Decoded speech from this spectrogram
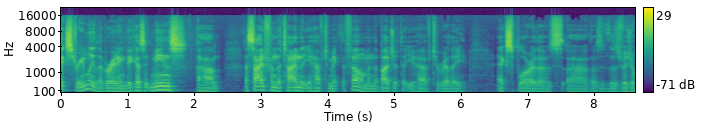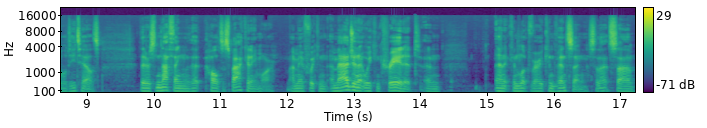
extremely liberating because it means, um, aside from the time that you have to make the film and the budget that you have to really explore those, uh, those, those visual details, there's nothing that holds us back anymore. I mean, if we can imagine it, we can create it, and, and it can look very convincing. So that's, um,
